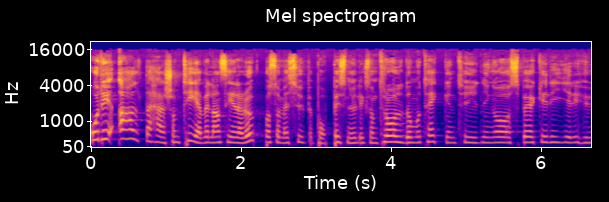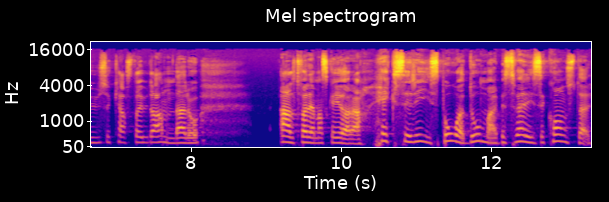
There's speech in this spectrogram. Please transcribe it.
Och det är allt det här som tv lanserar upp och som är superpoppis nu, liksom trolldom och teckentydning och spökerier i hus och kasta ut andar och allt vad det är man ska göra. Häxeri, spådomar, besvärjelsekonster,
